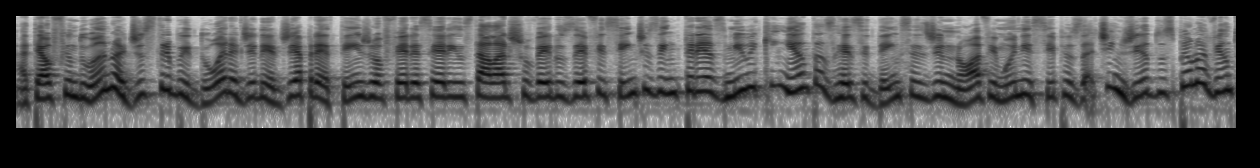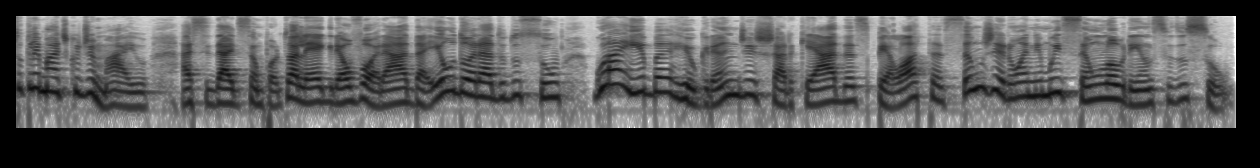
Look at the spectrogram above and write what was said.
Até o fim do ano, a distribuidora de energia pretende oferecer e instalar chuveiros eficientes em 3.500 residências de nove municípios atingidos pelo evento climático de maio. As cidades são Porto Alegre, Alvorada, Eldorado do Sul, Guaíba, Rio Grande, Charqueadas, Pelotas, São Jerônimo e São Lourenço do Sul.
